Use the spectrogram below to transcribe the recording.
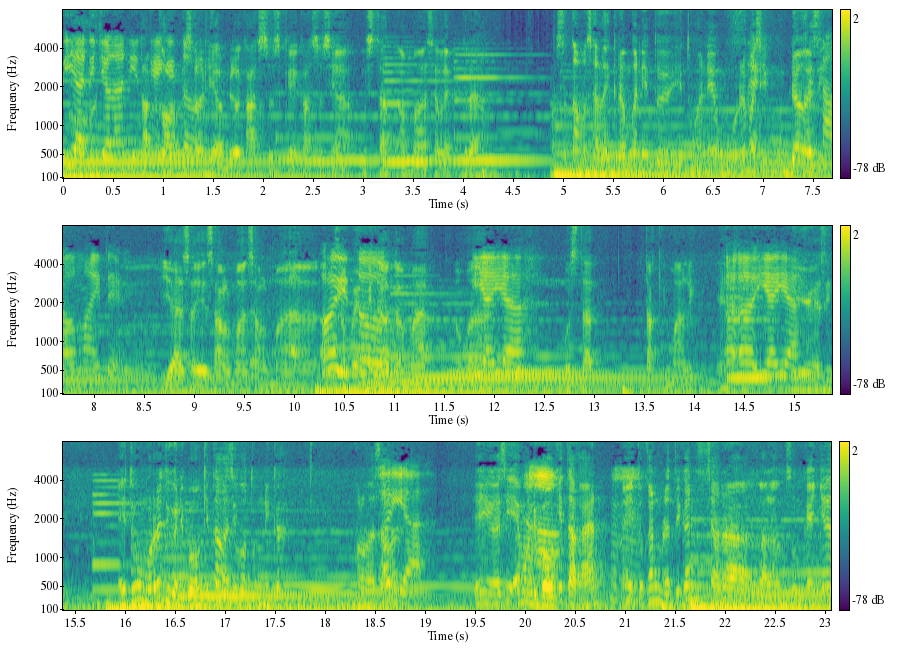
iya Oh. dijalanin tapi kayak kalau gitu. misalnya diambil kasus kayak kasusnya Ustadz sama selebgram. Ustadz sama selebgram kan itu hitungannya umurnya masih muda gak sih? Salma itu ya? Ya saya Salma Salma. Oh, yang itu. agama sama iya iya. Ustadz Taki Malik. Eh Eh, eh, iya iya. iya gak sih? Ya, itu umurnya juga di bawah kita gak sih waktu menikah? Kalau nggak oh salah. iya. Iya gak sih? Emang di bawah kita kan. Nah itu kan berarti kan secara nggak langsung kayaknya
